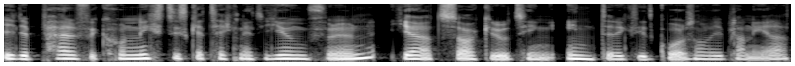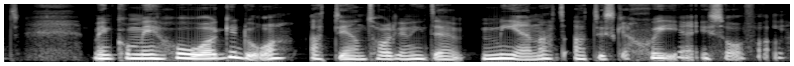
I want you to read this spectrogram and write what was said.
i det perfektionistiska tecknet Jungfrun gör att saker och ting inte riktigt går som vi planerat. Men kom ihåg då att det antagligen inte är menat att det ska ske i så fall.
